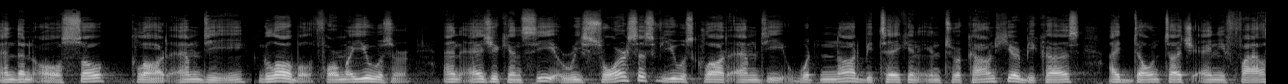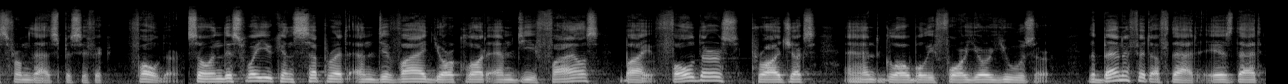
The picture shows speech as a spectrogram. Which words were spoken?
and then also Claude MD global for my user. And as you can see, resources views Claude MD would not be taken into account here because I don't touch any files from that specific folder. So in this way, you can separate and divide your Claude MD files by folders, projects, and globally for your user. The benefit of that is that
